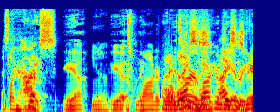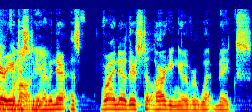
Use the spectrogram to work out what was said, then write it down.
that's like ice. Yeah, You know, Yeah, it's water. I- water, ice is, water ice is very Come on, interesting. you know? I mean, there as where I know they're still arguing over what makes.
